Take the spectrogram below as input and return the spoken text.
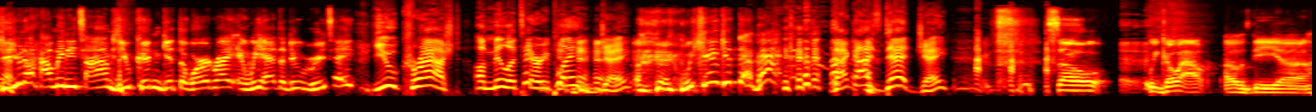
Do you know how many times you couldn't get the word right and we had to do retake? You crashed a military plane, Jay. we can't get that back. that guy's dead, Jay. So we go out of the, uh,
